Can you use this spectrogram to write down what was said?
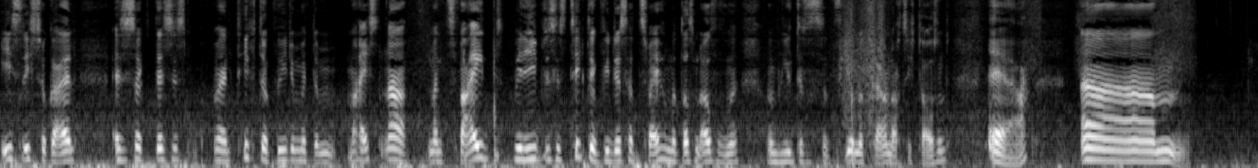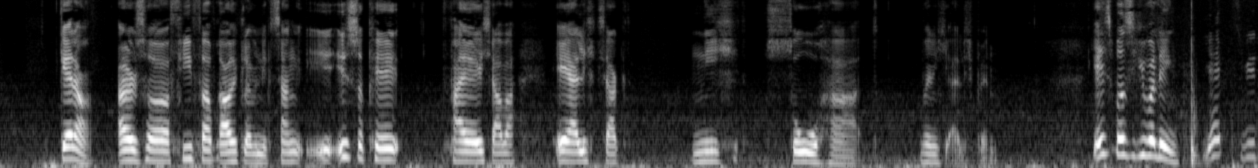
ist nicht so geil. Es ist, das ist mein TikTok-Video mit dem meisten, na, mein zweitbeliebtestes TikTok-Video, das hat 200.000 Aufrufe. Mein beliebtestes hat 483.000. Ja. Ähm, genau. Also, FIFA brauche ich glaube ich nichts sagen. Ist okay, feiere ich, aber ehrlich gesagt nicht so hart, wenn ich ehrlich bin. Jetzt muss ich überlegen. Jetzt wird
